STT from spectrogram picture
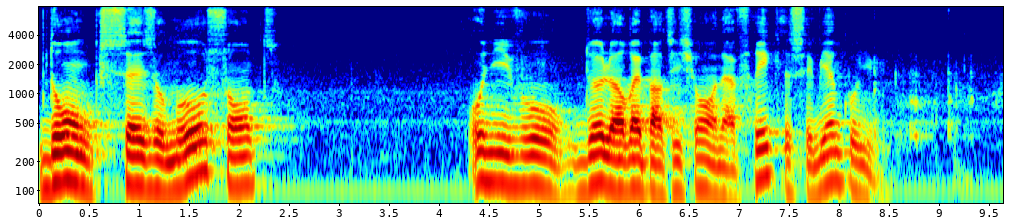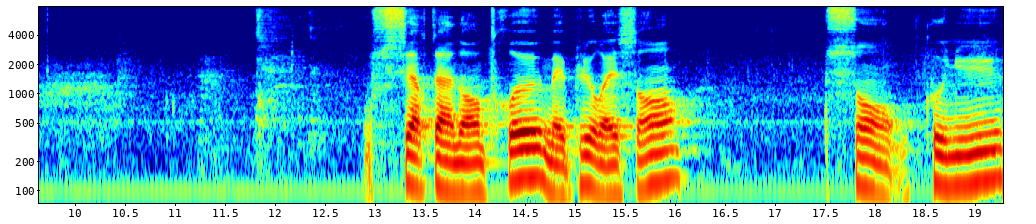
Donc ces homos sont au niveau de leur répartition en Afrique, c'est bien connu. Certains d'entre eux, mais plus récents, sont connus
